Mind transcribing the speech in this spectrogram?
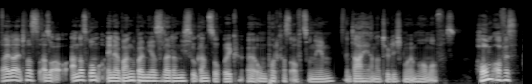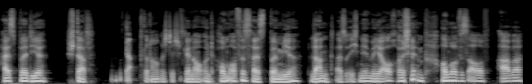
leider etwas, also andersrum, in der Bank bei mir ist es leider nicht so ganz so ruhig, äh, um einen Podcast aufzunehmen. Daher natürlich nur im Homeoffice. Homeoffice heißt bei dir Stadt. Ja, genau, richtig. Genau, und Homeoffice heißt bei mir Land. Also ich nehme ja auch heute im Homeoffice auf, aber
